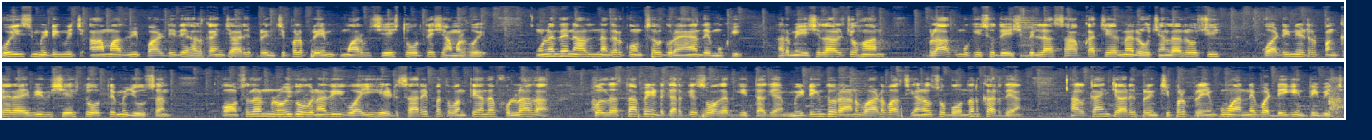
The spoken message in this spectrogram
ਹੋਈ ਇਸ ਮੀਟਿੰਗ ਵਿੱਚ ਆਮ ਆਦਮੀ ਪਾਰਟੀ ਦੇ ਹਲਕਾ ਇੰਚਾਰਜ ਪ੍ਰਿੰਸੀਪਲ ਪ੍ਰੇਮ ਕੁਮਾਰ ਵਿਸ਼ੇਸ਼ ਤੌਰ ਤੇ ਸ਼ਾਮਲ ਹੋਏ। ਉਹਨਾਂ ਦੇ ਨਾਲ ਨਗਰ ਕੌਂਸਲ ਗੁਰਾਇਆਂ ਦੇ ਮੁਖੀ ਹਰਮੇਸ਼ ਲਾਲ ਚੌਹਾਨ, ਬਲਾਕ ਮੁਖੀ ਸੁਦੇਸ਼ ਬਿੱਲਾ, ਸਾਬਕਾ ਚੇਅਰਮੈਨ ਰੋਸ਼ਨ ਲਾਲ ਰੋਸ਼ੀ, ਕੋਆਰਡੀਨੇਟਰ ਪੰਕਜ ਰਾਏ ਵੀ ਵਿਸ਼ੇਸ਼ ਤੌਰ ਤੇ ਮੌਜੂਦ ਸਨ। ਕੌਂਸਲਰ ਮਨੋਜ ਗੋਗਨਾ ਦੀ ਅਗਵਾਈ ਹੇਠ ਸਾਰੇ ਪਤਵੰਤਿਆਂ ਦਾ ਫੁੱਲਾਂ ਦਾ ਗੁਲਦਸਤਾ ਭੇਂਟ ਕਰਕੇ ਸਵਾਗਤ ਕੀਤਾ ਗਿਆ। ਮੀਟਿੰਗ ਦੌਰਾਨ ਵਾਰਡ ਵਾਸੀਆਂ ਨੂੰ ਸੰਬੋਧਨ ਕਰਦਿਆਂ ਹਲਕਾ ਇੰਚਾਰਜ ਪ੍ਰਿੰਸੀਪਲ ਪ੍ਰੇਮ ਕੁਮਾਰ ਨੇ ਵੱਡੀ ਗਿਣਤੀ ਵਿੱਚ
